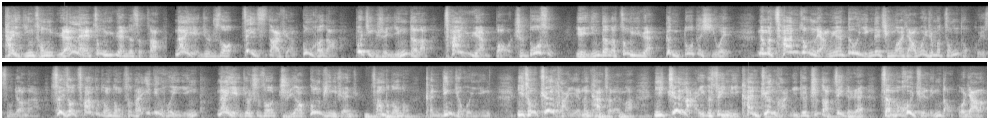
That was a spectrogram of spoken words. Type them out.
他已经从原来众议院的手上，那也就是说，这次大选，共和党不仅是赢得了参议院保持多数，也赢得了众议院更多的席位。那么参众两院都赢的情况下，为什么总统会输掉呢？所以说，川普总统说他一定会赢，那也就是说，只要公平选举，川普总统肯定就会赢。你从捐款也能看出来吗？你捐哪一个所以，你看捐款，你就知道这个人怎么会去领导国家了。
